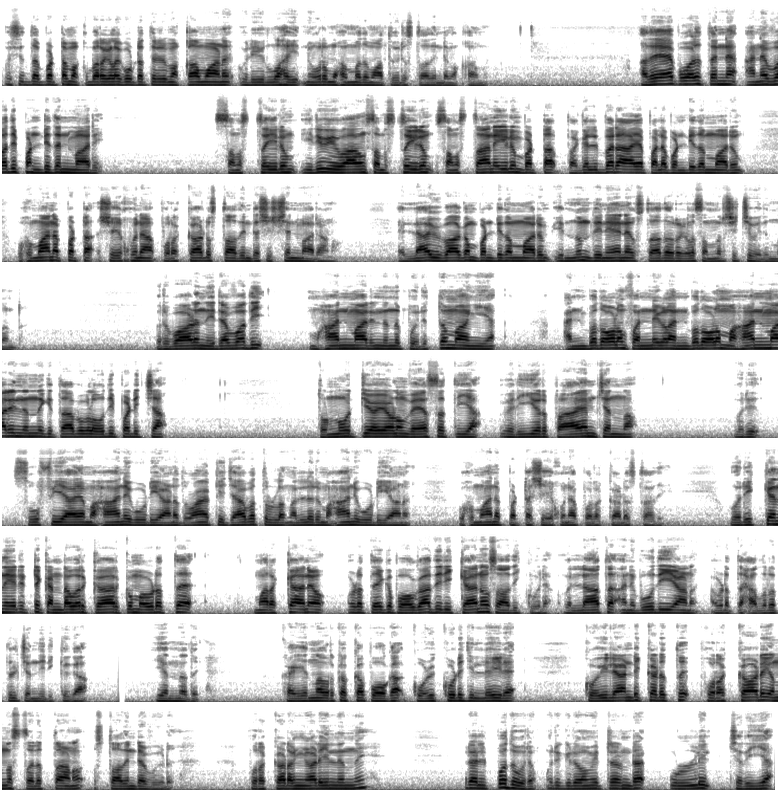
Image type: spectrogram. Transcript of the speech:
പ്രസിദ്ധപ്പെട്ട മക്ബറകളെ കൂട്ടത്തിലൊരു മക്കാമാണ് വലിയുല്ലാഹി നൂറ് മുഹമ്മദ് മാത്തൂർ ഉസ്താദിന്റെ മക്കാമ്. അതേപോലെ തന്നെ അനവധി പണ്ഡിതന്മാർ സംസ്ഥയിലും ഇരുവിഭാഗം സംസ്ഥയിലും സംസ്ഥാനയിലും പെട്ട പ്രഗത്ഭരായ പല പണ്ഡിതന്മാരും ബഹുമാനപ്പെട്ട ഷെയ്ഖുന പുറക്കാട് ഉസ്താദിന്റെ ശിഷ്യന്മാരാണ്. എല്ലാ വിഭാഗം പണ്ഡിതന്മാരും ഇന്നും ദിനേന ഉസ്താദ് അവറുകളെ സന്ദർശിച്ച് വരുന്നുണ്ട്. ഒരുപാട് നിരവധി മഹാന്മാരിൽ നിന്ന് പൊരുത്തം വാങ്ങിയ അൻപതോളം ഫന്നുകൾ അൻപതോളം മഹാന്മാരിൽ നിന്ന് കിതാബുകൾ ഓതിപ്പടിച്ച തൊണ്ണൂറ്റിയേഴോളം വയസ്സെത്തിയ വലിയൊരു പ്രായം ചെന്ന ഒരു സൂഫിയായ മഹാന് കൂടിയാണ് ദ്വാക്ക് ജാപത്തുള്ള നല്ലൊരു മഹാന് കൂടിയാണ് ബഹുമാനപ്പെട്ട ഷെയ്ഖുന പുറക്കാട് ഉസ്താദ്. ഒരിക്കൽ നേരിട്ട് കണ്ടവർക്കാർക്കും അവിടുത്തെ മറക്കാനോ അവിടത്തേക്ക് പോകാതിരിക്കാനോ സാധിക്കൂല. വല്ലാത്ത അനുഭൂതിയാണ് അവിടുത്തെ ഹദ്രത്തിൽ ചെന്നിരിക്കുക എന്നത്. കഴിയുന്നവർക്കൊക്കെ പോകാം. കോഴിക്കോട് ജില്ലയിലെ കൊയിലാണ്ടിക്കടുത്ത് പുറക്കാട് എന്ന സ്ഥലത്താണ് ഉസ്താദിന്റെ വീട്. പുറക്കാടങ്ങാടിയിൽ നിന്ന് ഒരല്പ ദൂരം ഒരു കിലോമീറ്ററിന്റെ ഉള്ളിൽ ചെറിയ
